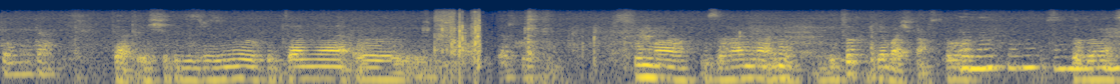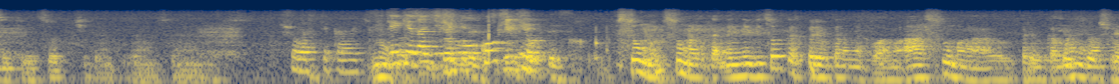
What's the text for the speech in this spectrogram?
суму. Да. Так, і ще тоді зрозуміло питання, е, кажете, сума загальна, ну, в відсотках я бачу там 100, Мгм, мгм, мгм. 112 відсотків, чи там, це, Що вас цікавить? Ну, Скільки надійшло Скільки- коштів? сума, сума яка, не, не в відсотках перевиконання плану, а сума перевиконання нашого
